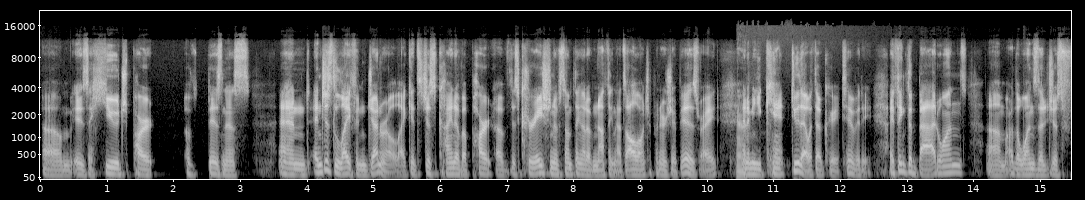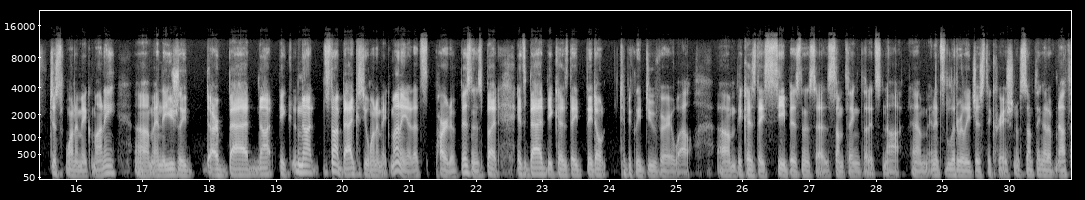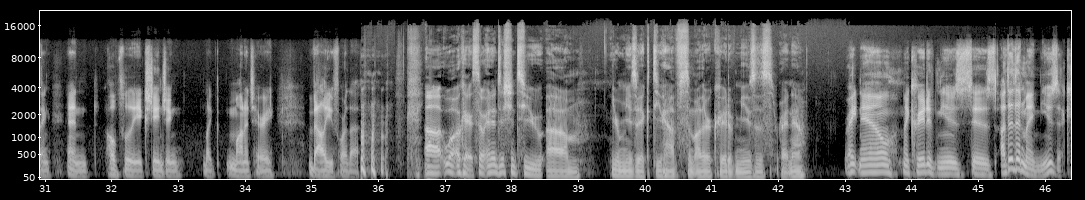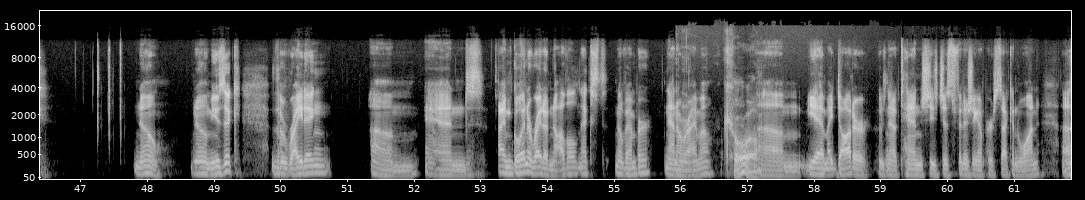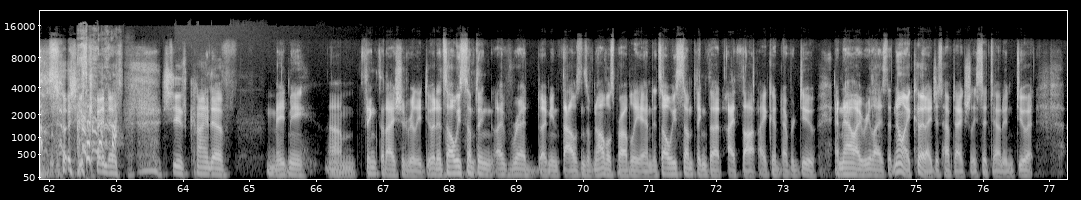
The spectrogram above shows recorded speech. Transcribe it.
um, is a huge part of business and and just life in general like it's just kind of a part of this creation of something out of nothing. That's all entrepreneurship is right? Yeah. and i mean you can't do that without creativity. I think the bad ones um, are the ones that just just want to make money um, and they usually are bad not be, not it's not bad because you want to make money that's part of business but it's bad because they they don't typically do very well um, because they see business as something that it's not um, and it's literally just the creation of something out of nothing and hopefully exchanging like monetary value for that. uh, well, okay. So, in addition to um, your music, do you have some other creative muses right now? Right now, my creative muse is other than my music. No, no music, the writing, um, and I'm going to write a novel next November. NaNoWriMo. Cool. Um, yeah, my daughter, who's now 10, she's just finishing up her second one. Uh, so she's kind of, she's kind of made me um, think that I should really do it. It's always something I've read, I mean, thousands of novels probably, and it's always something that I thought I could never do. And now I realize that no, I could. I just have to actually sit down and do it.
